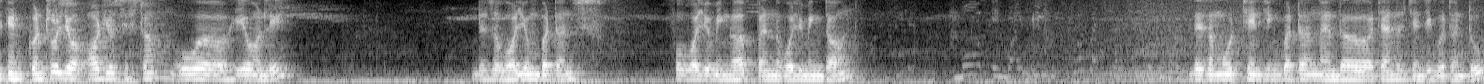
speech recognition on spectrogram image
you can control your audio system over here only. There's a volume buttons for voluming up and the voluming down. There's a mode changing button and the channel changing button too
